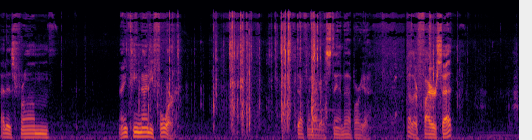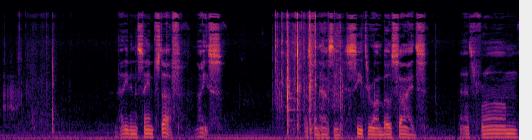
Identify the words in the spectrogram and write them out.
That is from 1994. Definitely not to stand up, are you? Another fire set. Not even the same stuff. Nice. This one has the see-through on both sides. That's from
